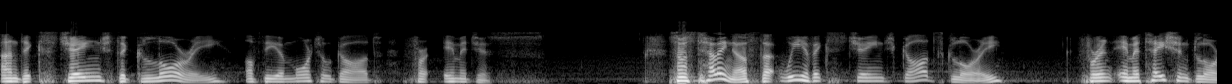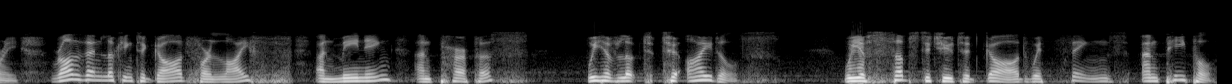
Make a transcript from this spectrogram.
and exchanged the glory of the immortal God for images. So it's telling us that we have exchanged God's glory for an imitation glory. Rather than looking to God for life and meaning and purpose, we have looked to idols. We have substituted God with things and people.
